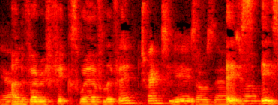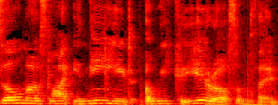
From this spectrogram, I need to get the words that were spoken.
yeah. and a very fixed way of living. Twenty years I was there It's well. it's almost like you need a week a year or something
